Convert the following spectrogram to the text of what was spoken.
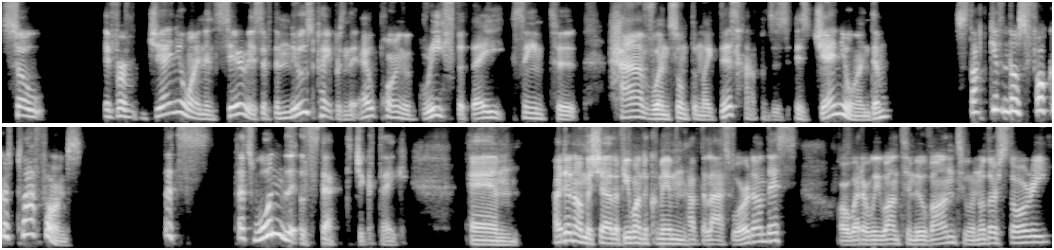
So if we're genuine and serious, if the newspapers and the outpouring of grief that they seem to have when something like this happens is, is genuine, then stop giving those fuckers platforms. That's that's one little step that you could take. Um, I don't know, Michelle, if you want to come in and have the last word on this, or whether we want to move on to another story.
